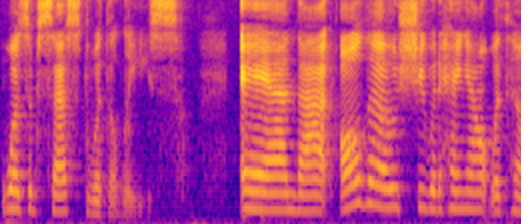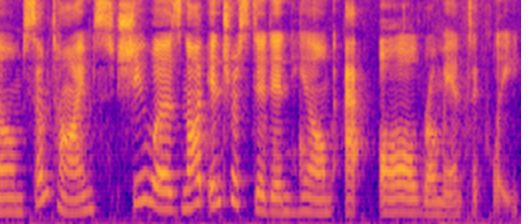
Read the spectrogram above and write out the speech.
was obsessed with Elyse and that although she would hang out with him sometimes, she was not interested in him at all romantically.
